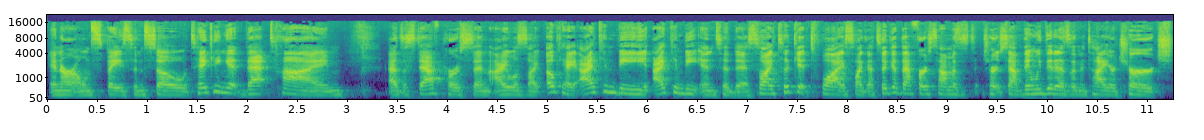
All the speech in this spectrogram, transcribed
in our own space. And so taking it that time as a staff person, I was like, okay, I can be, I can be into this. So I took it twice. Like I took it that first time as church staff. Then we did it as an entire church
